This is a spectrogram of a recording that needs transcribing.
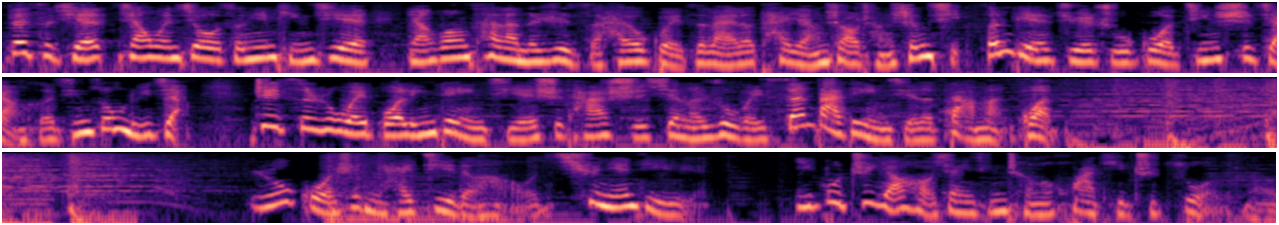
在此前，姜文就曾经凭借《阳光灿烂的日子》还有《鬼子来了》《太阳照常升起》，分别角逐过金狮奖和金棕榈奖。这次入围柏林电影节，是他实现了入围三大电影节的大满贯。如果是你还记得哈，我去年底。一步之遥好像已经成了话题之作了。呃，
